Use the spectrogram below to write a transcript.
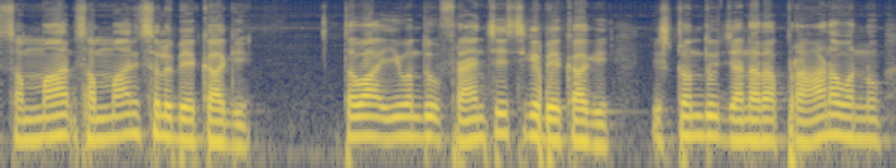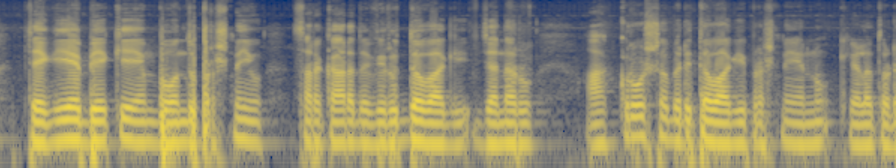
ಸಮ್ಮಾನ್, ಸಮ್ಮಾನಿಸಲು ಬೇಕಾಗಿ ಅಥವಾ ಈ ಒಂದು ಫ್ರ್ಯಾಂಚೈಸಿಗೆ ಬೇಕಾಗಿ ಇಷ್ಟೊಂದು ಜನರ ಪ್ರಾಣವನ್ನು ತೆಗೆಯಬೇಕೇ ಎಂಬ ಒಂದು ಪ್ರಶ್ನೆಯು ಸರ್ಕಾರದ ವಿರುದ್ಧವಾಗಿ ಜನರು ಆಕ್ರೋಶಭರಿತವಾಗಿ ಪ್ರಶ್ನೆಯನ್ನು ಕೇಳತೊಡಗಿ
